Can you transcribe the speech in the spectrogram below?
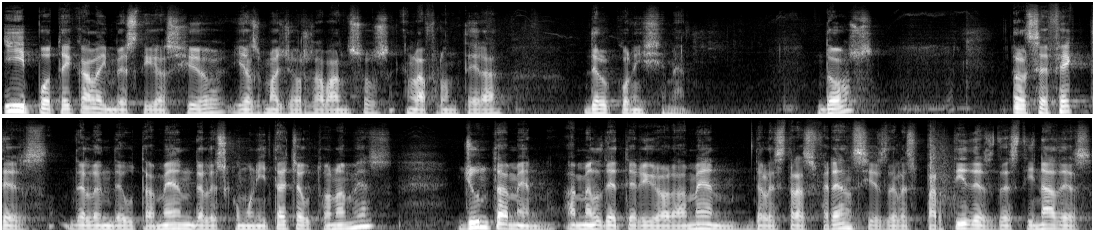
i hipoteca la investigació i els majors avanços en la frontera del coneixement. Dos, els efectes de l'endeutament de les comunitats autònomes juntament amb el deteriorament de les transferències de les partides destinades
